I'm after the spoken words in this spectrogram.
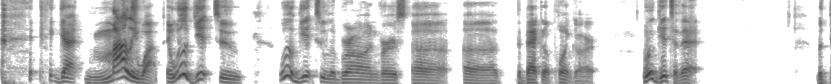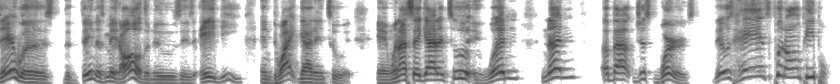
got mollywopped. And we'll get to we'll get to LeBron versus uh uh the backup point guard. We'll get to that. But there was the thing that's made all the news is AD and Dwight got into it. And when I say got into it, it wasn't nothing about just words. There was hands put on people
